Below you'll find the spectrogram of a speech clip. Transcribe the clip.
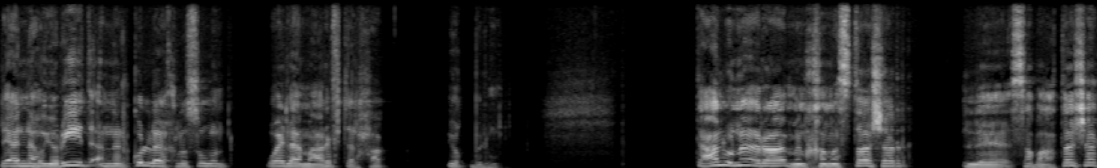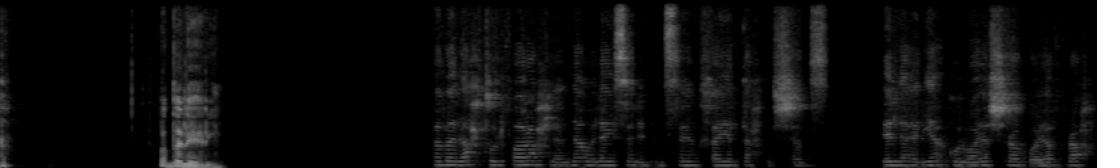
لأنه يريد أن الكل يخلصون وإلى معرفة الحق يقبلون. تعالوا نقرأ من 15 ل 17 اتفضل يا ريم. فمدحت الفرح لأنه ليس للإنسان خير تحت الشمس إلا أن يأكل ويشرب ويفرح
